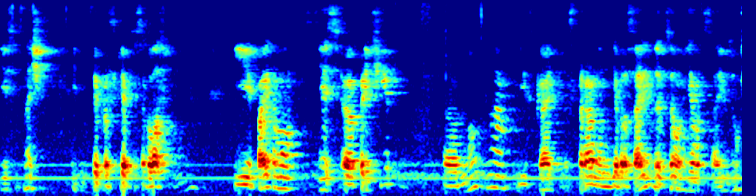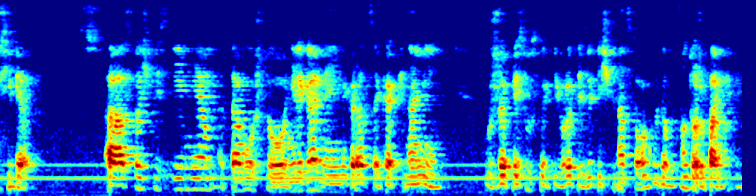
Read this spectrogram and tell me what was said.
10, значит, эти цифры с кем-то согласованы. И поэтому здесь э, причин э, нужно искать странам Евросоюза, в целом Евросоюза у себя. А с точки зрения того, что нелегальная иммиграция как феномен – уже присутствует в Европе с 2015 года, он тоже понятен.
